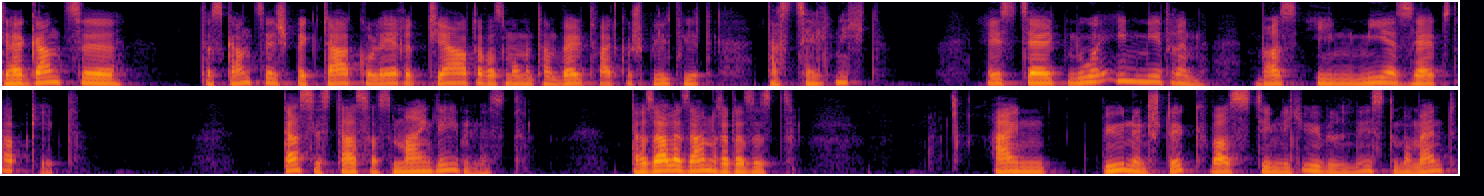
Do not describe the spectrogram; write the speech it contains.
Der ganze, das ganze spektakuläre Theater, was momentan weltweit gespielt wird, das zählt nicht. Es zählt nur in mir drin, was in mir selbst abgeht. Das ist das, was mein Leben ist. Das alles andere, das ist ein Bühnenstück, was ziemlich übel ist im Moment,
